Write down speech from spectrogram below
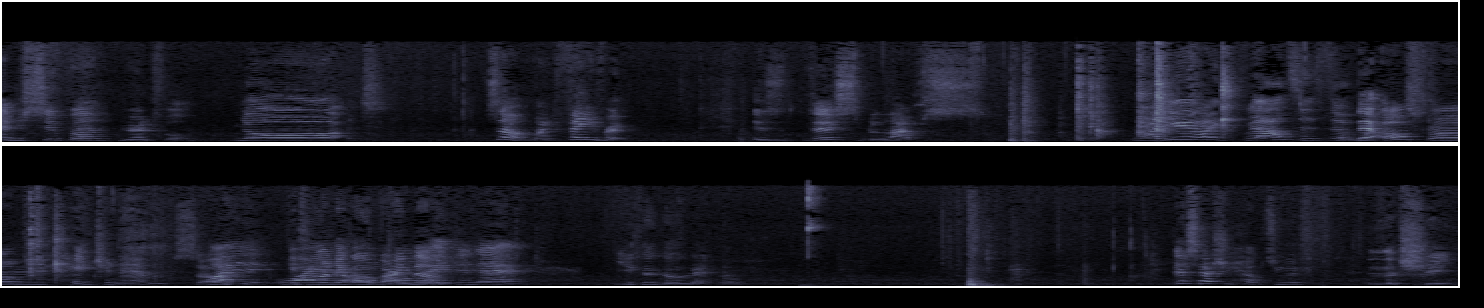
and he's super dreadful. Not. So, my favorite is this blouse. Why do you like blouses so? They're all from H&M, so Why, why if you want to go buy them, you could go get them. This actually helps you with the shape.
